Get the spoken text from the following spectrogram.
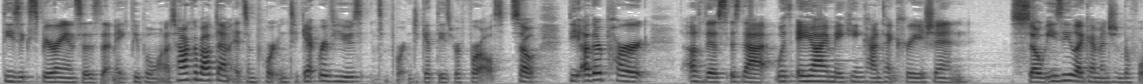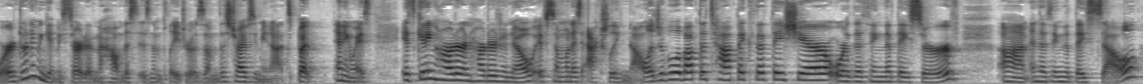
these experiences that make people want to talk about them. It's important to get reviews, it's important to get these referrals. So, the other part of this is that with AI making content creation so easy, like I mentioned before, don't even get me started on how this isn't plagiarism. This drives me nuts. But, anyways, it's getting harder and harder to know if someone is actually knowledgeable about the topic that they share or the thing that they serve um, and the thing that they sell,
